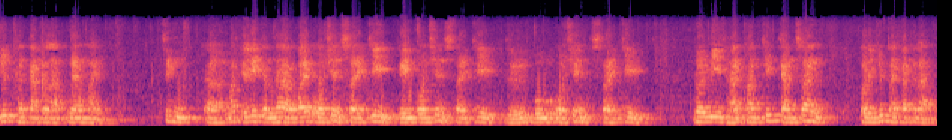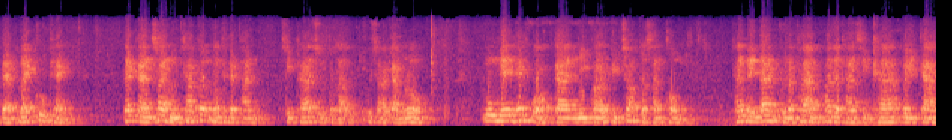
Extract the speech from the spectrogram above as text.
ยุทธ์ทางการตลาดแนวใหม่ ซึ่งมักจะเรียกกันว่า White Ocean Strategy Green Ocean Strategy หรือ Blue Ocean Strategy โดยมีฐานความคิดการสร้างกลยุทธ์ทางการตลาดแบบไร้คู่แข่ง และการสร้างมูลค่าเพิ่มของผลิตภัณฑ์ สินค้าสู่ตลาดอุตสาหกรรมโลก มุ่งเน้นให้ผู้ประกอบการมีความรับผิดชอบต่อสังคม ทั้งในด้านคุณภาพมาตรฐานสินค้าบริการ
